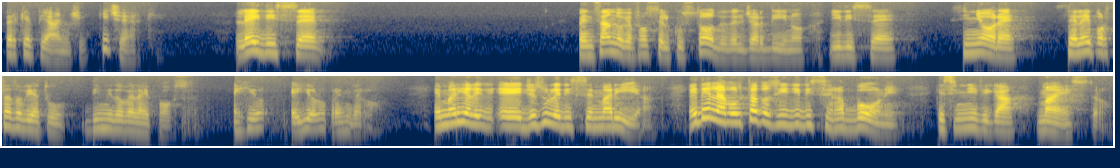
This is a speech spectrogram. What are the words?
perché piangi? Chi cerchi? Lei disse, pensando che fosse il custode del giardino, gli disse, Signore, se l'hai portato via tu, dimmi dove l'hai posto e io, e io lo prenderò. E, le, e, Gesù le disse Maria. Ed ella voltatosi gli disse Rabboni, che significa maestro.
